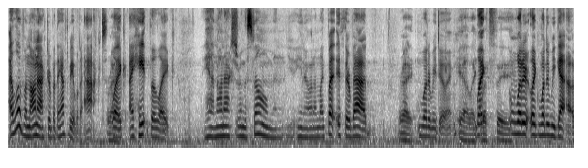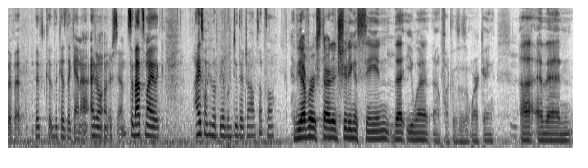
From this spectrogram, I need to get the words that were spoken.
"I love a non-actor, but they have to be able to act. Right. Like I hate the like." Yeah, non-actors are in this film, and you, you know, and I'm like, but if they're bad, Right. what are we doing? Yeah, like, what's the- what are, like what did we get out of it? If, cause, because they can't act. I don't understand. So that's my like. I just want people to be able to do their jobs. That's all. Have you ever started shooting a scene that you went, oh, fuck, this isn't working, uh, and then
